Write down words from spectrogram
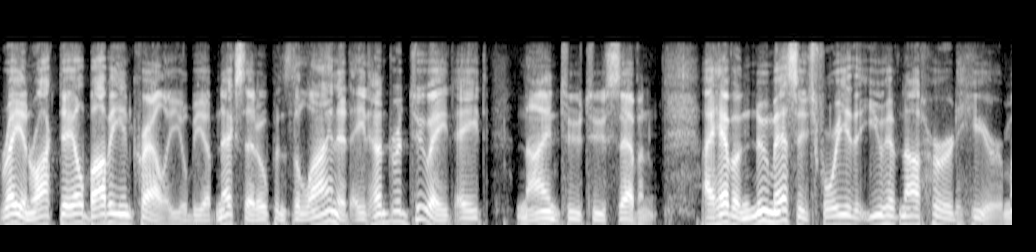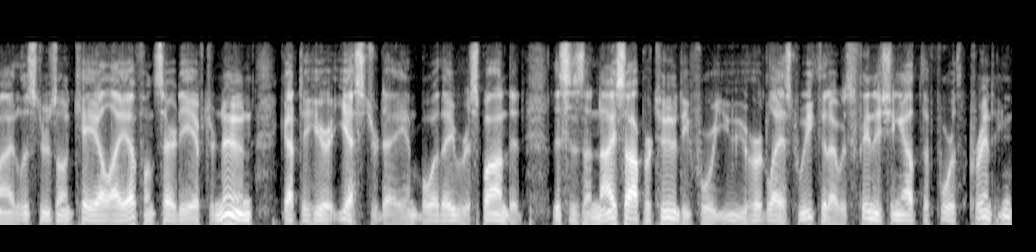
Ray and Rockdale, Bobby and Crowley. You'll be up next. That opens the line at 800 288 9227. I have a new message for you that you have not heard here. My listeners on KLIF on Saturday afternoon got to hear it yesterday, and boy, they responded. This is a nice opportunity for you. You heard last week that I was finishing out the fourth printing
